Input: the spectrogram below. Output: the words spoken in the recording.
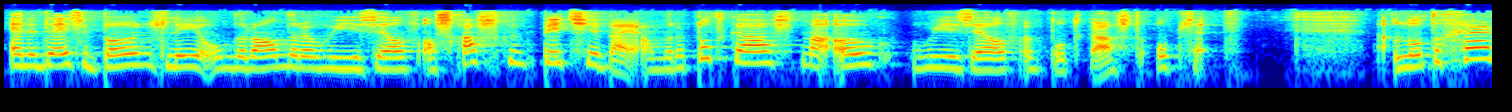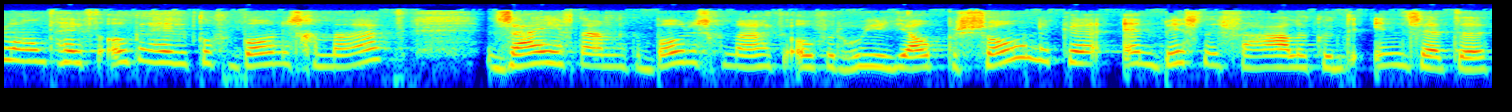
En in deze bonus leer je onder andere hoe je zelf als gast kunt pitchen bij andere podcasts, maar ook hoe je zelf een podcast opzet. Nou, Lotte Gerland heeft ook een hele toffe bonus gemaakt. Zij heeft namelijk een bonus gemaakt over hoe je jouw persoonlijke en businessverhalen kunt inzetten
